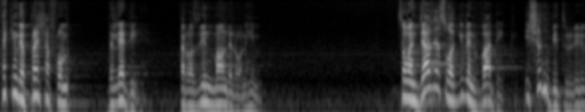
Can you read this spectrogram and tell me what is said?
taking the pressure from the lady that was being mounted on him. So when judges were given verdict, it shouldn't be to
